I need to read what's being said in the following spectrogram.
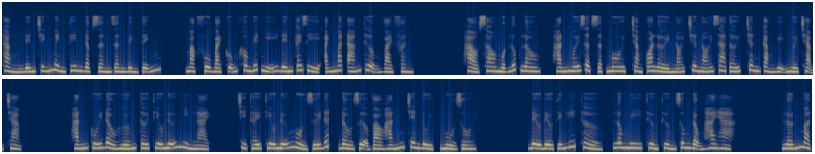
Thẳng đến chính mình tim đập dần dần bình tĩnh. Mặc phù bạch cũng không biết nghĩ đến cái gì, ánh mắt ám thượng vài phần. Hảo sau một lúc lâu, hắn mới giật giật môi, chẳng qua lời nói chưa nói ra tới, chân cẳng bị người chạm chạm. Hắn cúi đầu hướng tới thiếu nữ nhìn lại, chỉ thấy thiếu nữ ngồi dưới đất, đầu dựa vào hắn trên đùi, ngủ rồi. Đều đều tiếng hít thở, lông mi thường thường rung động hai hạ. Lớn mật,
